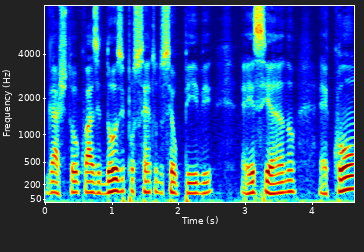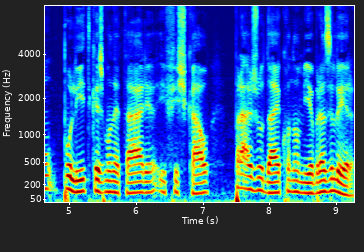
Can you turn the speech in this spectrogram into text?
gastou quase 12% do seu PIB é, esse ano é, com políticas monetária e fiscal para ajudar a economia brasileira.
